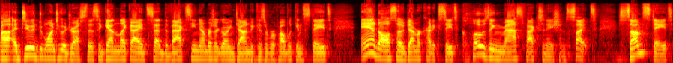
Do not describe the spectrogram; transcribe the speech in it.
uh, I do want to address this. Again, like I had said, the vaccine numbers are going down because of Republican states and also Democratic states closing mass vaccination sites. Some states,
